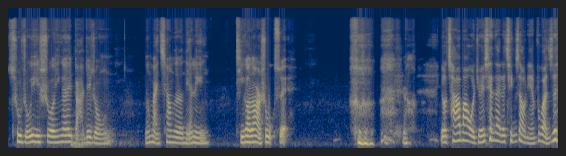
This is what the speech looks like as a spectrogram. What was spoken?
出主意说，应该把这种能买枪的年龄提高到二十五岁。然后有差吗？我觉得现在的青少年，不管是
